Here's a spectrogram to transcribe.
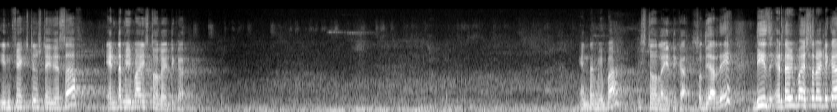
infective stages of entamoeba histolytica entamoeba histolytica so they are the these entamoeba histolytica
